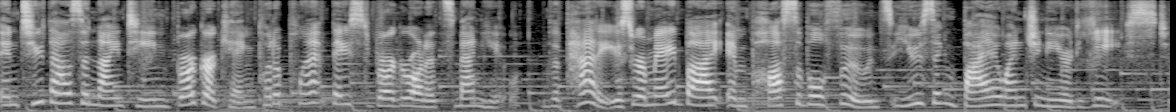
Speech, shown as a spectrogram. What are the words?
in 2019, Burger King put a plant-based burger on its menu. The patties were made by Impossible Foods using bioengineered yeast.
